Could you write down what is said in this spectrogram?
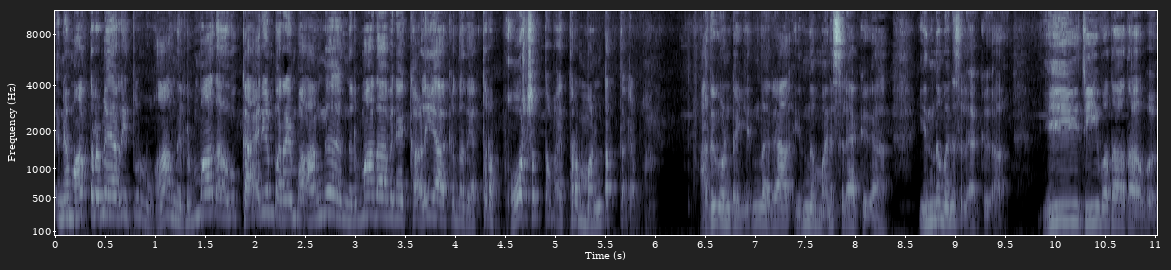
എന്നെ മാത്രമേ അറിയത്തുള്ളൂ. ആ നിർമ്മാതാവ് കാര്യം പറയുമ്പോൾ അങ്ങ് നിർമ്മാതാവിനെ കളിയാക്കുന്നത് എത്ര പോഷത്വം എത്ര മണ്ടത്തരമാണ്. അതുകൊണ്ട് ഇന്ന് ഇന്ന് മനസ്സിലാക്കുക ഇന്ന് മനസ്സിലാക്കുക ഈ ജീവദാതാവ്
